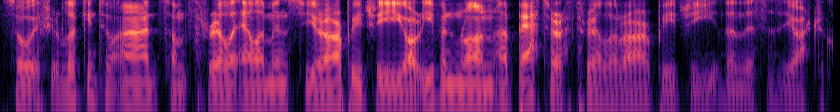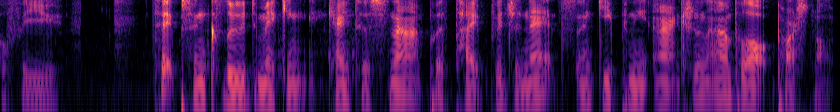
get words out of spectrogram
So, if you're looking to add some thriller elements to your RPG or even run a better thriller RPG, then this is the article for you. Tips include making encounters snap with type vignettes and keeping the action and plot personal.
